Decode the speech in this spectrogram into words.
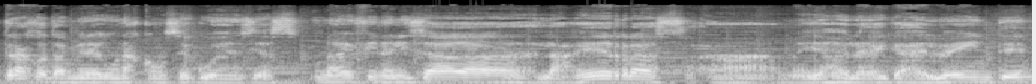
trajo también algunas consecuencias. Una vez finalizadas las guerras, a mediados de la década del 20,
